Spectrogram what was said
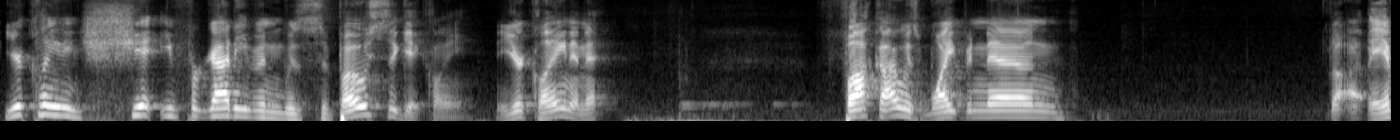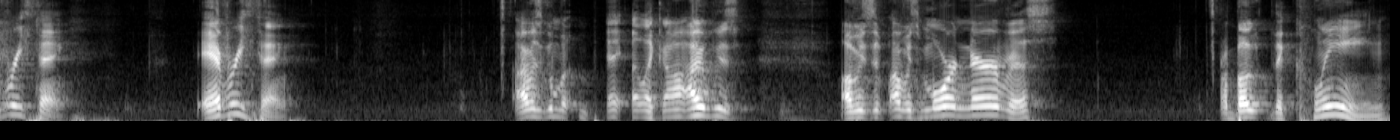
You're cleaning shit you forgot even was supposed to get clean. You're cleaning it. Fuck, I was wiping down uh, everything. Everything. I was going eh, like I was I was I was more nervous about the clean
